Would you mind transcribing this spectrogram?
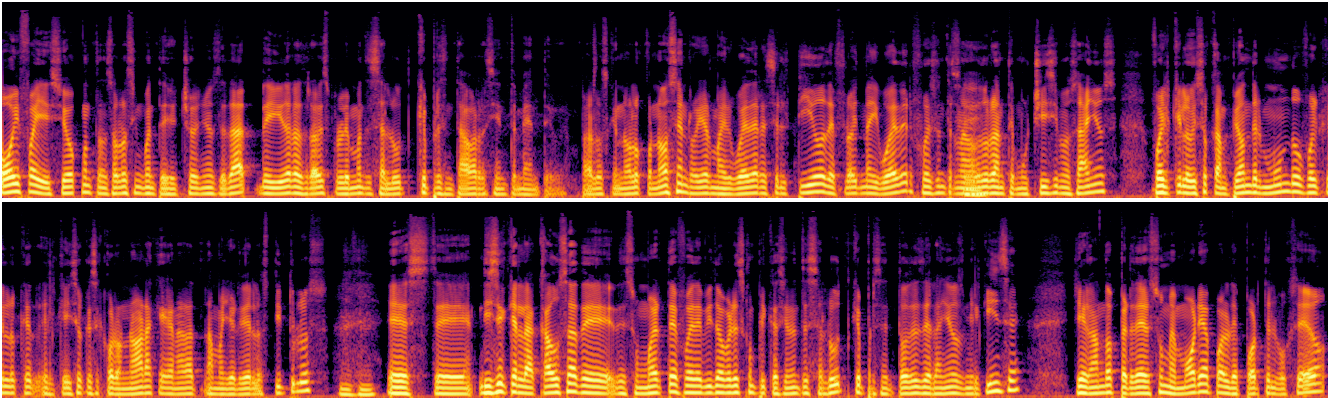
hoy falleció con tan solo 58 años de edad debido a los graves problemas de salud que presentaba recientemente. Para los que no lo conocen, Roger Mayweather es el tío de Floyd Mayweather, fue su entrenador Sí. durante muchísimos años, fue el que lo hizo campeón del mundo, fue el que, lo que, el que hizo que se coronara, que ganara la mayoría de los títulos. Este, dice que la causa de, de su muerte fue debido a varias complicaciones de salud que presentó desde el año 2015, llegando a perder su memoria por el deporte del boxeo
